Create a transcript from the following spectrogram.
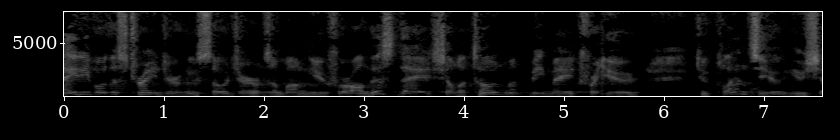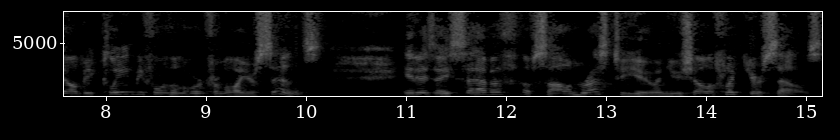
native or the stranger who sojourns among you, for on this day shall atonement be made for you to cleanse you. You shall be clean before the Lord from all your sins. It is a Sabbath of solemn rest to you, and you shall afflict yourselves.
